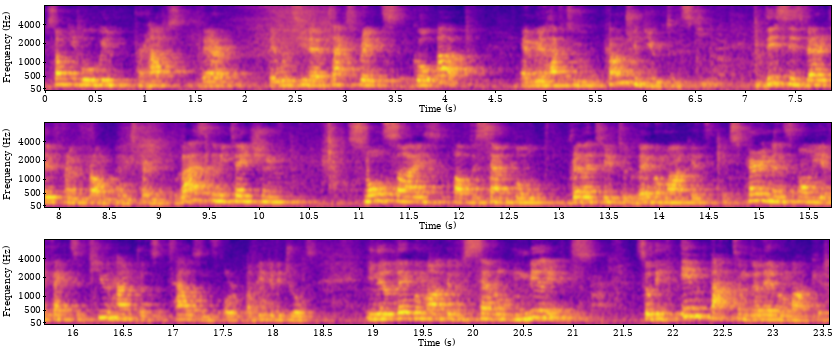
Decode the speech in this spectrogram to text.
Some people will perhaps, they will see their tax rates go up and will have to contribute to the scheme. This is very different from an experiment. Last limitation, small size of the sample relative to the labor market, experiments only affect a few hundreds of thousands or, of individuals in a labor market of several millions. So the impact on the labor market,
